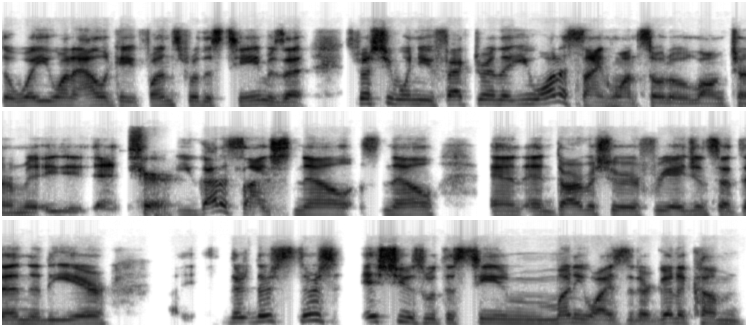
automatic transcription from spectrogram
the way you want to allocate funds for this team? Is that especially when you factor in that you want to sign Juan Soto long term? Sure. You got to sign Snell, Snell, and and Darvish who are free agents at the end of the year. There, there's there's issues with this team money wise that are going to come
